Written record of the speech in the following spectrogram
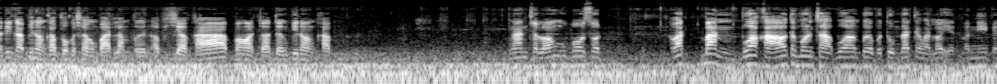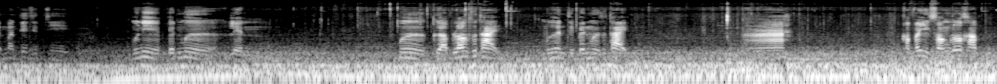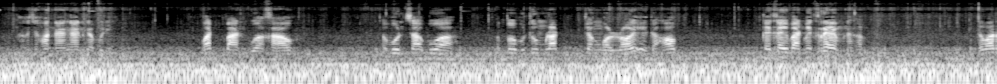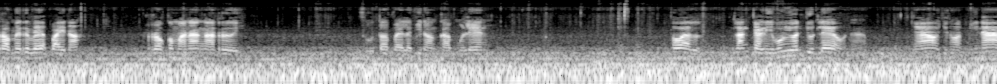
วัสดีครับพี่น้องครับพวกกระช่องบาสลำเพลินออฟฟิเชียลครับมาหอดจอดเติงพี่น้องครับ งานฉลองอุโบสถ วัดบ้านบัวขาวตำบลสะบัวอำเภอปทุมรัฐจังหวัดร้อยเอ็ดวันนี้เป็นวันที่สิบสี่มื้อนี้เป็นมือเรียนมือเกือบร้องสุดท้ายมืออื่นจะเป็นมือสุดท้ายอ่าข้าไปอีกสองโลครับแล้วก็จะฮอดหนางานครับวันนี้ วัดบ้านบัวขาว ตำบลสระบัวอำเภอปทุมรัฐจังหวัดร้อยเอ็ดนะครับใกล้ๆบ้านแม่แกล้มนะครับ แต่ว่าเราไม่ได้แวะไปนะ เราก็มาหน้างานเลย สู่ต่อไปแล้วพี่น้องครับมือแรงเพราะว่าหลังจากนี้ผมมีวันหยุดแล้วนะครับยาวจนหอดมีหน้า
